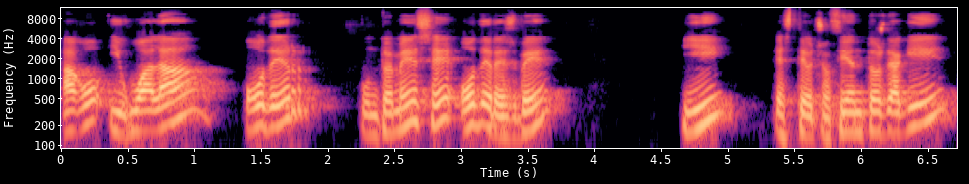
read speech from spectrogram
hago igual a other.ms, other es b, y este 800 de aquí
